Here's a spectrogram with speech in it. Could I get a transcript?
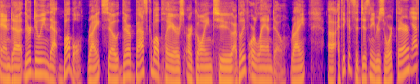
And uh, they're doing that bubble, right? So their basketball players are going to, I believe, Orlando, right? Uh, I think it's the Disney resort there. Yep.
